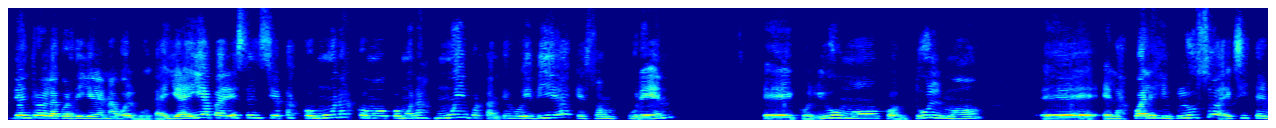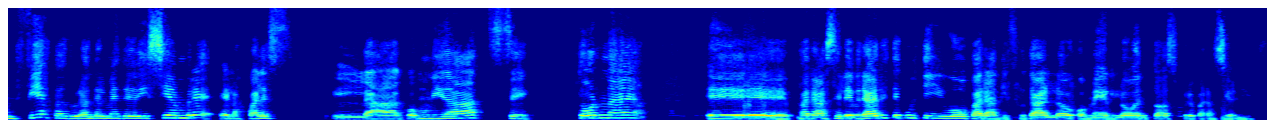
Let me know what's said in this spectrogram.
dentro de la cordillera Nahuelbuta. Y ahí aparecen ciertas comunas como comunas muy importantes hoy día, que son Purén, eh, Coliumo, Contulmo, eh, en las cuales incluso existen fiestas durante el mes de diciembre, en las cuales la comunidad se torna eh, para celebrar este cultivo, para disfrutarlo, comerlo en todas sus preparaciones.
